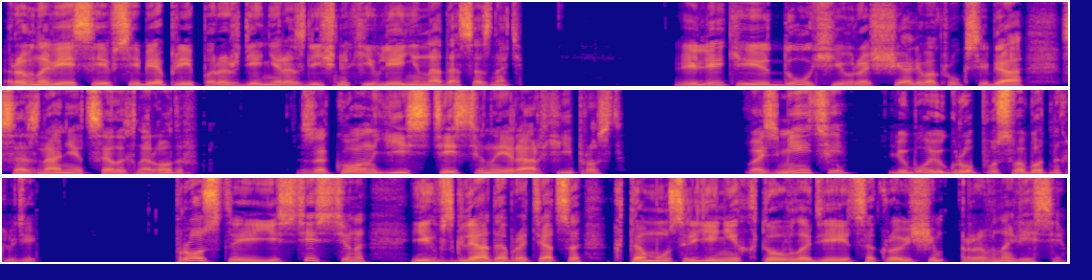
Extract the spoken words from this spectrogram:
равновесия в себе при порождении различных явлений надо осознать. Великие духи вращали вокруг себя сознание целых народов. Закон естественной иерархии прост. Возьмите любую группу свободных людей. Просто и естественно их взгляды обратятся к тому среди них, кто владеет сокровищем равновесия.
